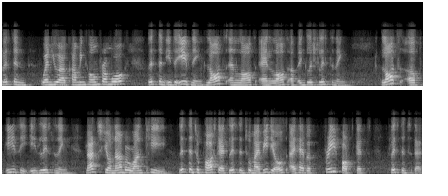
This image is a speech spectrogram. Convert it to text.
Listen when you are coming home from work, listen in the evening. Lots and lots and lots of English listening. Lots of easy listening. That's your number one key. Listen to podcast, listen to my videos. I have a free podcast. Listen to that.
